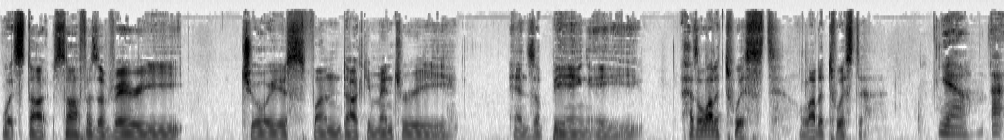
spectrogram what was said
what starts off as a very joyous, fun documentary ends up being a has a lot of twist, a lot of twist. Yeah, uh,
